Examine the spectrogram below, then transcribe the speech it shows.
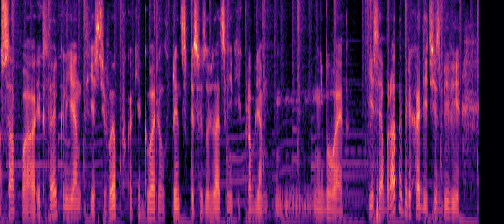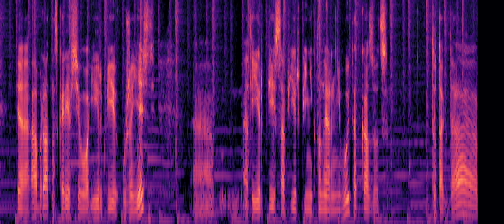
SAP Excel клиент, есть и веб, как я говорил. В принципе, с визуализацией никаких проблем не бывает. Если обратно переходить из BW, э, обратно, скорее всего, ERP уже есть, от ERP, SAP ERP никто, наверное, не будет отказываться, то тогда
